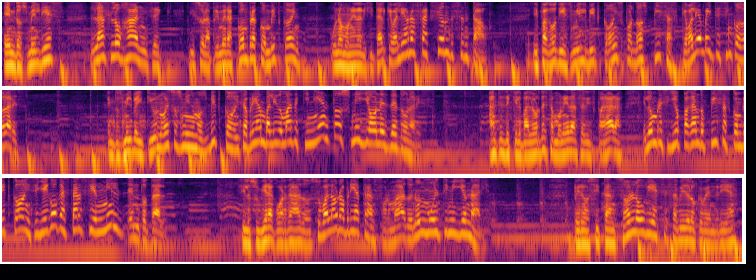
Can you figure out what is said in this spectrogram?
En 2010, Laszlo Hansek hizo la primera compra con Bitcoin, una moneda digital que valía una fracción de centavo, y pagó 10.000 Bitcoins por dos pizzas que valían 25 dólares. En 2021, esos mismos Bitcoins habrían valido más de 500 millones de dólares. Antes de que el valor de esta moneda se disparara, el hombre siguió pagando pizzas con bitcoins y llegó a gastar 100 mil en total. Si los hubiera guardado, su valor habría transformado en un multimillonario. Pero si tan solo hubiese sabido lo que vendría,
